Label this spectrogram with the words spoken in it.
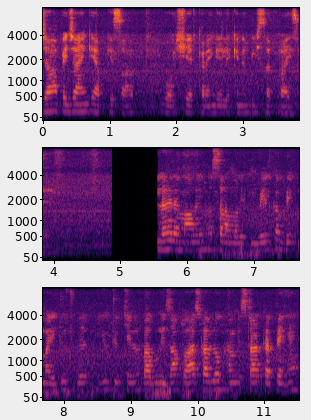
जहाँ पे जाएँगे, आपके साथ वो शेयर करेंगे, लेकिन अभी सरप्राइज़ है। अस्सलाम वालेकुम back my YouTube YouTube channel Babu Nizam. तो आज का लोग हम स्टार्ट करते हैं।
